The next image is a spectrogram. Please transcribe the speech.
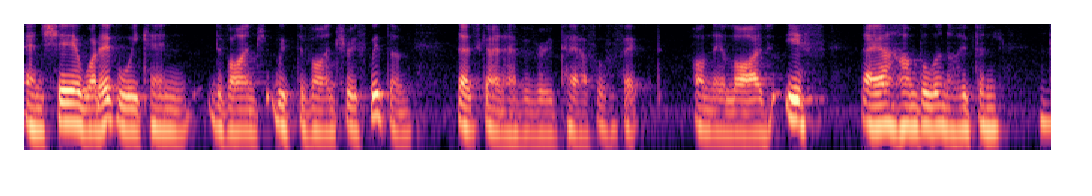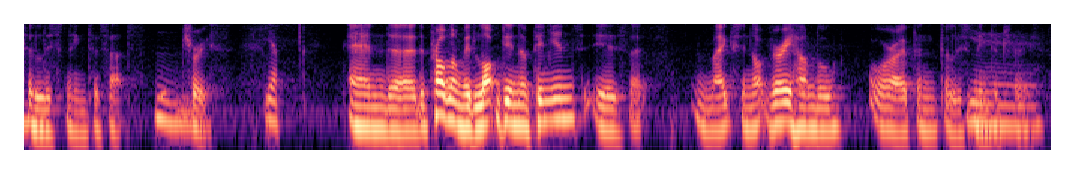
and share whatever we can divine, with divine truth with them, that's going to have a very powerful effect on their lives if they are humble and open to listening to such Mm. truth. Yep. And uh, the problem with locked in opinions is that it makes you not very humble or open to listening to Yeah. truth.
